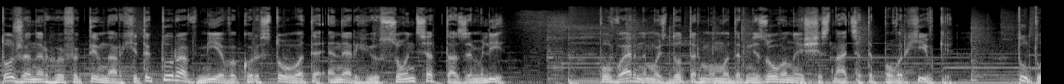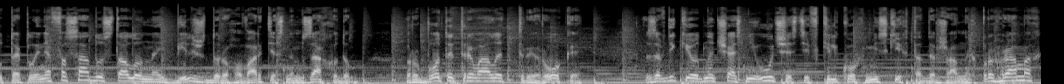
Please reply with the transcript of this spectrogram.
Тож енергоефективна архітектура вміє використовувати енергію сонця та землі. Повернемось до термомодернізованої 16-поверхівки. Тут утеплення фасаду стало найбільш дороговартісним заходом. Роботи тривали три роки. Завдяки одночасній участі в кількох міських та державних програмах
